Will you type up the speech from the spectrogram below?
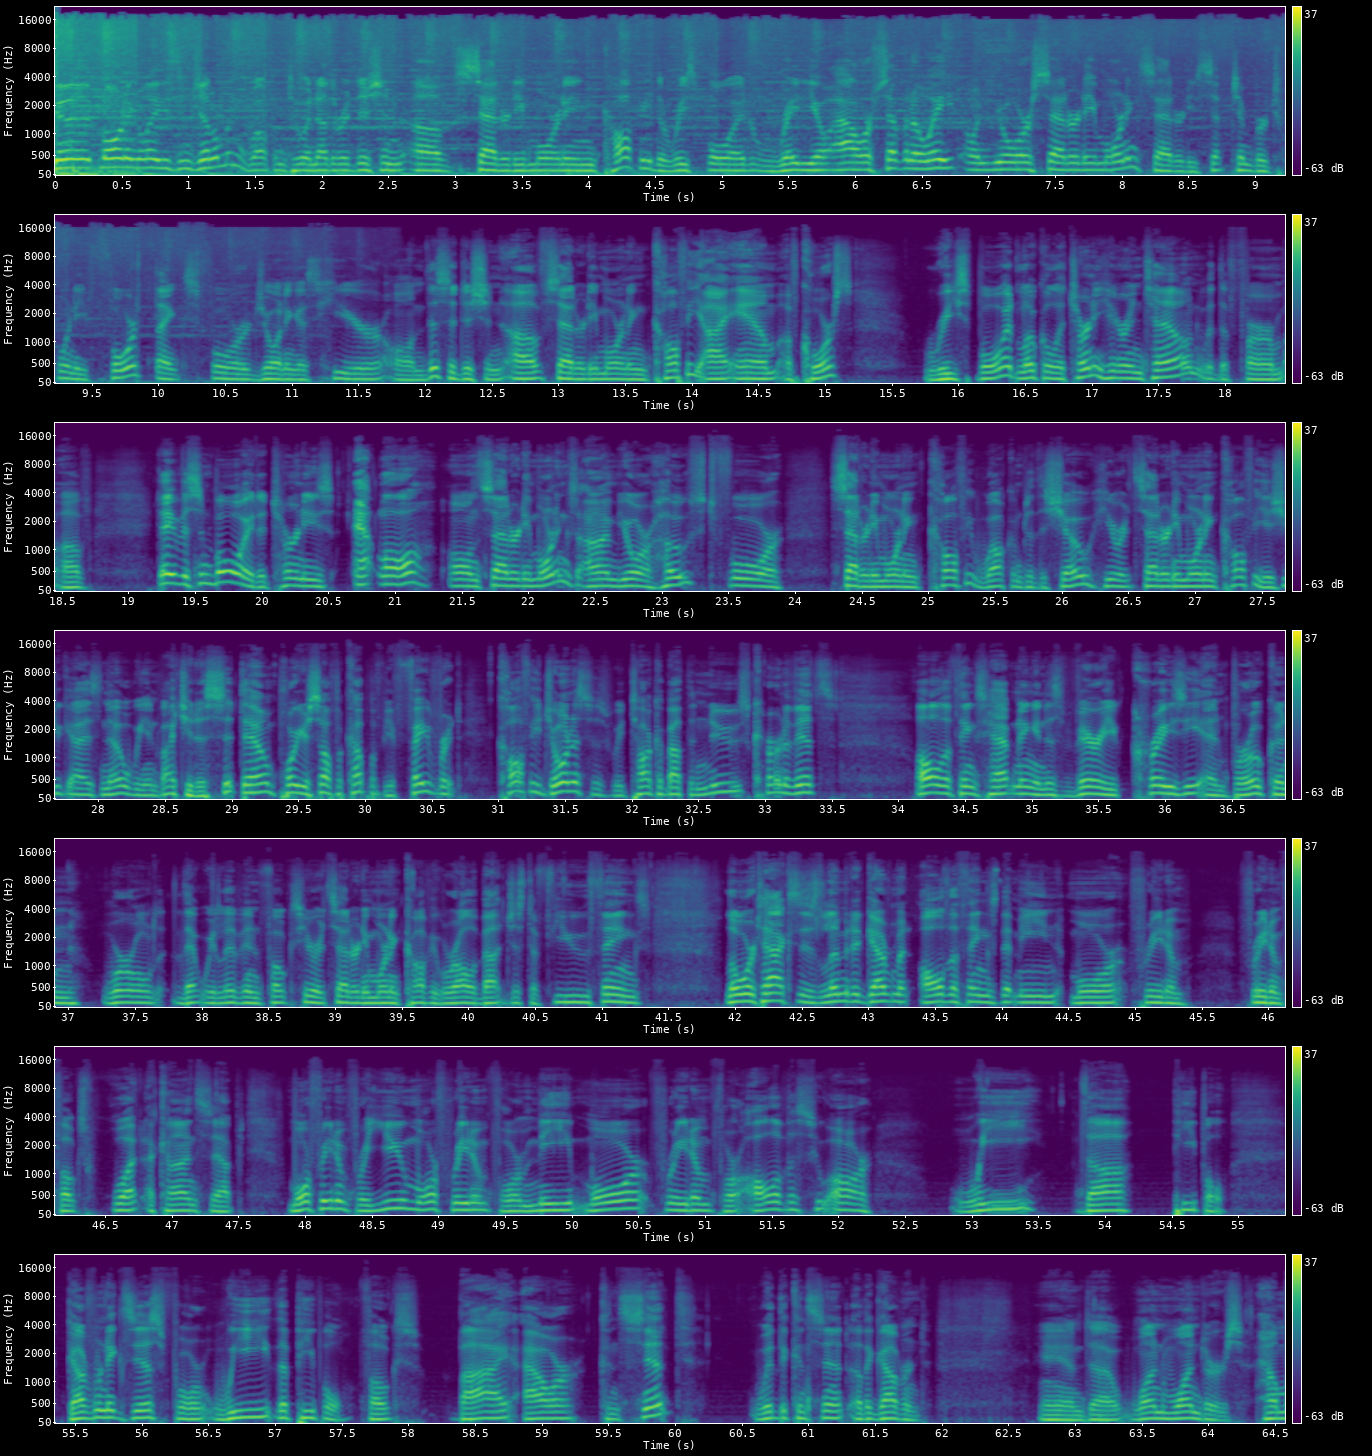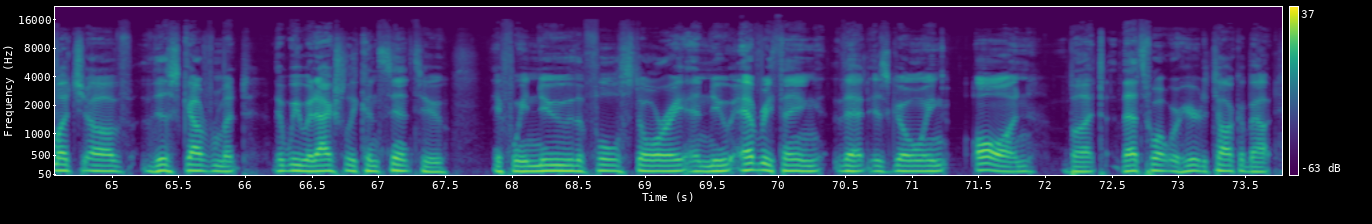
Good morning, ladies and gentlemen. Welcome to another edition of Saturday Morning Coffee, the Reese Boyd Radio Hour, 708 on your Saturday morning, Saturday, September 24th. Thanks for joining us here on this edition of Saturday Morning Coffee. I am, of course, Reese Boyd, local attorney here in town with the firm of Davis and Boyd, attorneys at law on Saturday mornings. I'm your host for Saturday Morning Coffee. Welcome to the show here at Saturday Morning Coffee. As you guys know, we invite you to sit down, pour yourself a cup of your favorite coffee. Join us as we talk about the news, current events, all the things happening in this very crazy and broken world that we live in. Folks, here at Saturday Morning Coffee, we're all about just a few things lower taxes, limited government, all the things that mean more freedom. Freedom, folks. What a concept. More freedom for you, more freedom for me, more freedom for all of us who are we the people. Government exists for we the people, folks, by our consent, with the consent of the governed. And uh, one wonders how much of this government that we would actually consent to if we knew the full story and knew everything that is going on. But that's what we're here to talk about.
